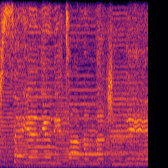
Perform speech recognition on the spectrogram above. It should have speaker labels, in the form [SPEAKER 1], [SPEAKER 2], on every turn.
[SPEAKER 1] saying you need time, I'm not your need.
